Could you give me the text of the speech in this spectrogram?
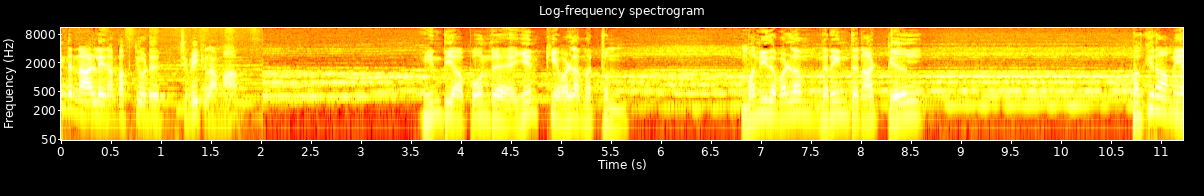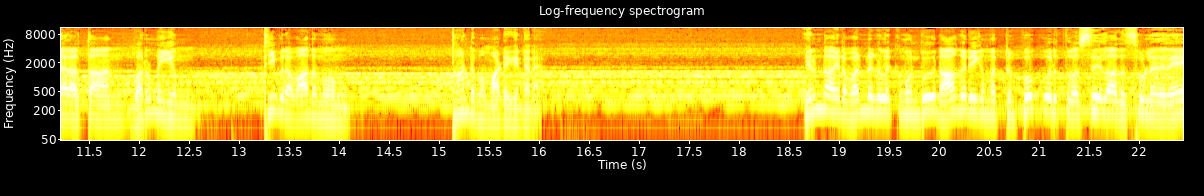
இந்த நாளில் நான் பக்தியோடு ஜெபிக்கலாமா? இந்தியா போன்ற இயற்கை வளம் மற்றும் மனித வளம் நிறைந்த நாட்டில் பகிராமையால் தான் வறுமையும் தீவிரவாதமும் தாண்டவம் ஆடுகின்றன. இரண்டாயிரம் வருடங்களுக்கு முன்பு நாகரிகம் மற்றும் போக்குவரத்து வசதி இல்லாத சூழ்நிலையிலே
